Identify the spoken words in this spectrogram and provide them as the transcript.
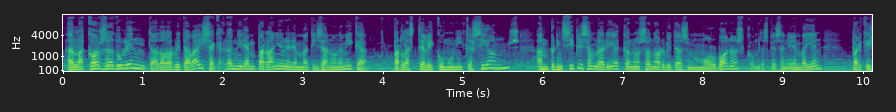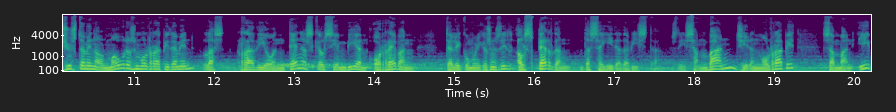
La cosa dolenta de l'òrbita baixa, que ara anirem parlant i ho anirem matisant una mica, per les telecomunicacions, en principi semblaria que no són òrbites molt bones, com després anirem veient, perquè justament al moure's molt ràpidament, les radioantenes que els hi envien o reben telecomunicacions d'ells els perden de seguida de vista. És a dir, se'n van, giren molt ràpid, se'n van. I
